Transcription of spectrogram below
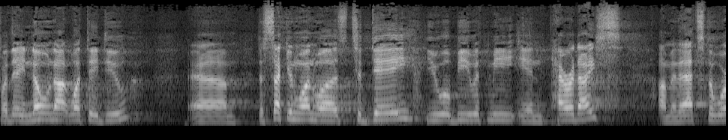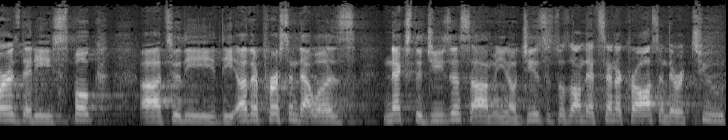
for they know not what they do. Um, the second one was, Today you will be with me in paradise. Um, and that's the words that he spoke uh, to the, the other person that was next to Jesus. Um, you know, Jesus was on that center cross, and there were two,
